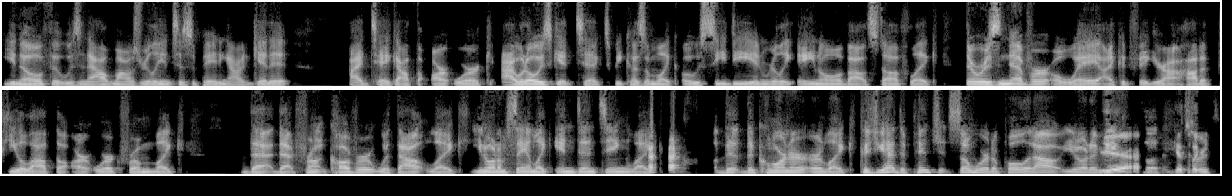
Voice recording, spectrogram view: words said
You know, if it was an album I was really anticipating, I would get it. I'd take out the artwork. I would always get ticked because I'm like OCD and really anal about stuff. Like there was never a way I could figure out how to peel out the artwork from like that that front cover without like you know what I'm saying like indenting like the the corner or like because you had to pinch it somewhere to pull it out. You know what I mean? Yeah, so it gets like was,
